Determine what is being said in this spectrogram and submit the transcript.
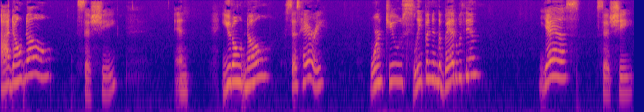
I don't know, says she. And you don't know, says Harry. Weren't you sleeping in the bed with him? Yes, says she,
